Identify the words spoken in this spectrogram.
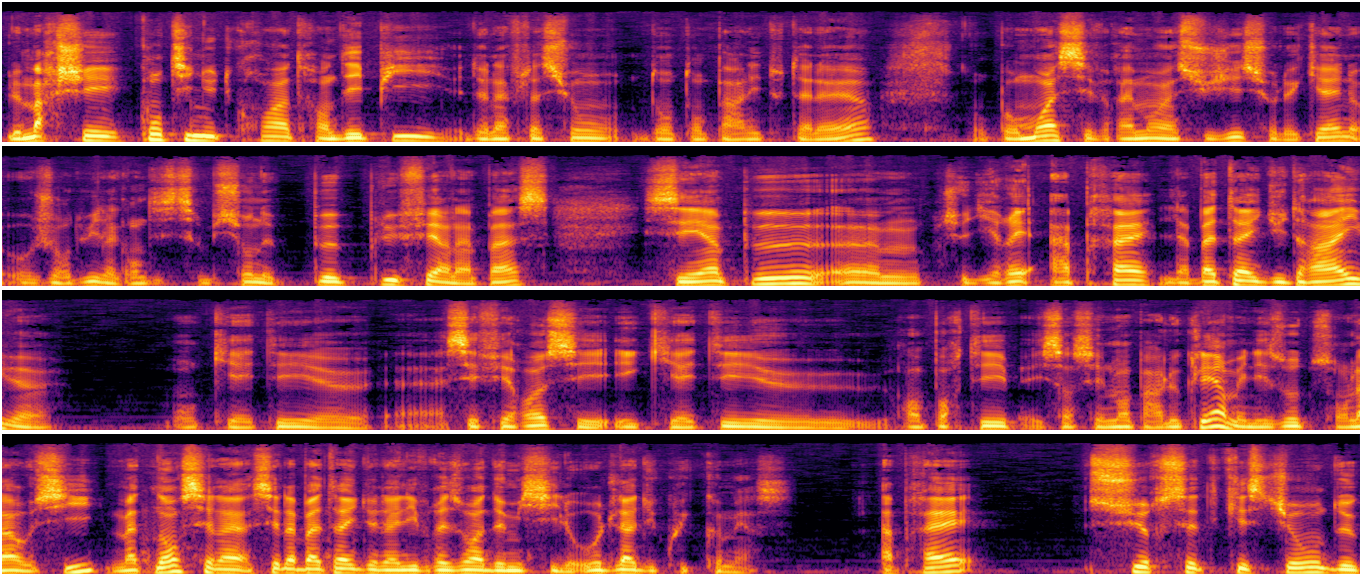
Le marché continue de croître en dépit de l'inflation dont on parlait tout à l'heure. Donc pour moi, c'est vraiment un sujet sur lequel aujourd'hui la grande distribution ne peut plus faire l'impasse. C'est un peu, euh, je dirais, après la bataille du drive, qui a été euh, assez féroce et, qui a été euh, remportée essentiellement par Leclerc, mais les autres sont là aussi. Maintenant, c'est la, c'est la bataille de la livraison à domicile, au-delà du quick commerce. Après, sur cette question de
